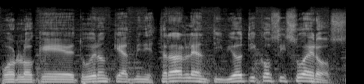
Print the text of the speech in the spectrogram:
por lo que tuvieron que administrarle antibióticos y sueros.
